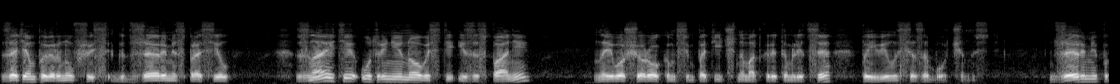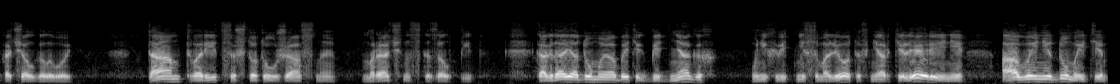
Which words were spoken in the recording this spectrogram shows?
Затем, повернувшись к Джереми, спросил, «Знаете утренние новости из Испании?» На его широком, симпатичном, открытом лице появилась озабоченность. Джереми покачал головой. «Там творится что-то ужасное», — мрачно сказал Пит. «Когда я думаю об этих беднягах, у них ведь ни самолетов, ни артиллерии, ни... А вы не думайте,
